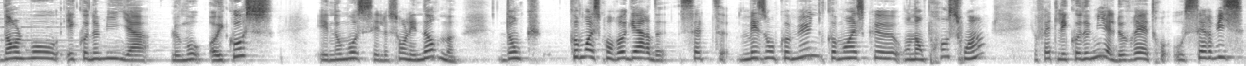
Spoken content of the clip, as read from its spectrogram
Dans le mot économie, il y a le mot oikos, et nomos, ce sont les normes. Donc, comment est-ce qu'on regarde cette maison commune? Comment est-ce qu'on en prend soin? En fait, l'économie, elle devrait être au service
